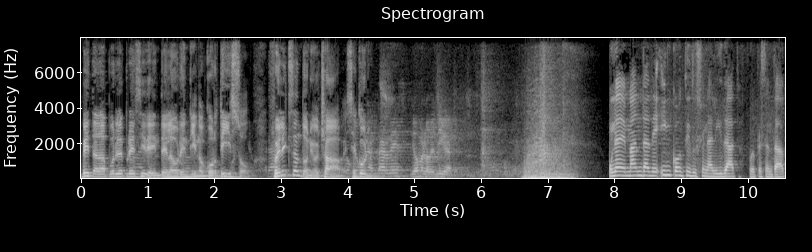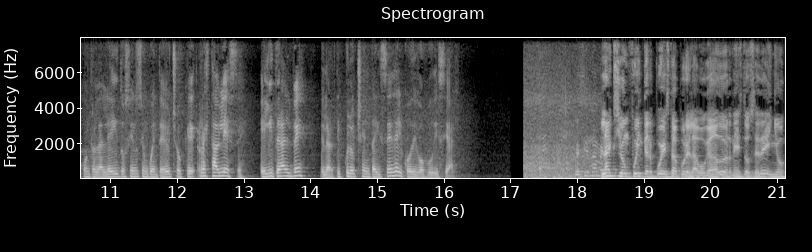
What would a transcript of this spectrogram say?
vetada por el presidente Laurentino Cortizo. Félix Antonio Chávez, Buenas tardes, Dios me lo bendiga. Una demanda de inconstitucionalidad fue presentada contra la ley 258 que restablece el literal B del artículo 86 del Código Judicial. La acción fue interpuesta por el abogado Ernesto Cedeño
